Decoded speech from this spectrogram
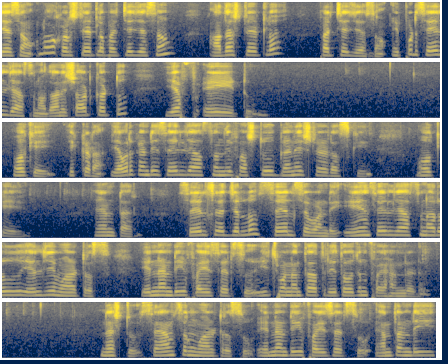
చేసాం. లోకల్ స్టేట్లో పర్చేజ్ చేసాం. అదర్ స్టేట్లో పర్చేజ్ చేసాం. ఇప్పుడు సేల్ చేస్తున్నాం. దాని షార్ట్ కట్ ఎఫ్ ఎయిట్. ఓకే ఇక్కడ ఎవరికండి సేల్ చేస్తుంది? ఫస్ట్ గణేష్ ట్రేడర్స్కి. Okay enter. సేల్స్ లెజర్లో సేల్స్ ఇవ్వండి. ఏం సేల్ చేస్తున్నారు? LG monitors. ఎన్నండి? Five sets. ఈచ్ వన్ అంతా three thousand five hundred. Next Samsung monitors. ఎన్నండి? Five sets. ఎంతండి?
